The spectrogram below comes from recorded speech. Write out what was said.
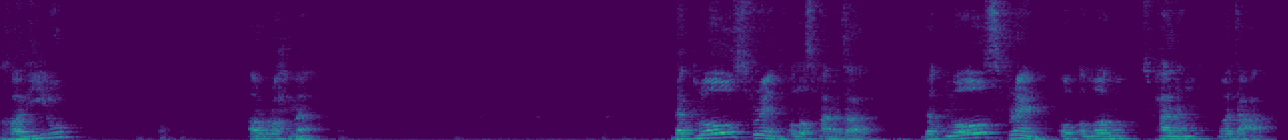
Khalilu ar-Rahman. The close friend of Allah subhanahu wa ta'ala The close friend of Allah subhanahu wa ta'ala.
